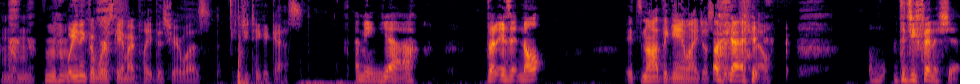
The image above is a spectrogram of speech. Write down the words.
hmm Mhm. What do you think the worst game I played this year was? Could you take a guess? I mean, yeah. But is it not? It's not the game I just Okay. finished. No. Did you finish it?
